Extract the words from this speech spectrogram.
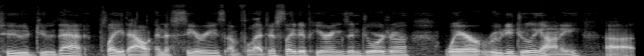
to do that played out in a series of legislative hearings in Georgia where Rudy Giuliani, uh,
